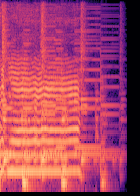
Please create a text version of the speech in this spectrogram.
yeah, yeah.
